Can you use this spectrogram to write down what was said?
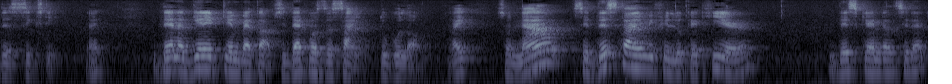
this 60 right? Then again it came back up. See that was the sign to go long right? So now see this time if you look at here this candle see that?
